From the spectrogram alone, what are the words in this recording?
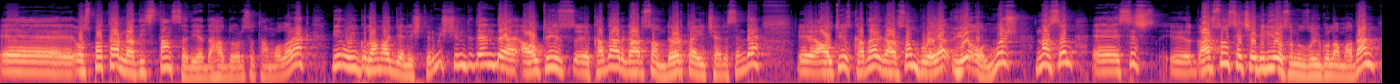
e, Ospatar la distanza diye daha doğrusu tam olarak bir uygulama geliştirmiş. Şimdiden de 600 kadar garson 4 ay içerisinde e, 600 kadar garson buraya üye olmuş olmuş. Nasıl? Ee, siz e, garson seçebiliyorsunuz uygulamadan.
